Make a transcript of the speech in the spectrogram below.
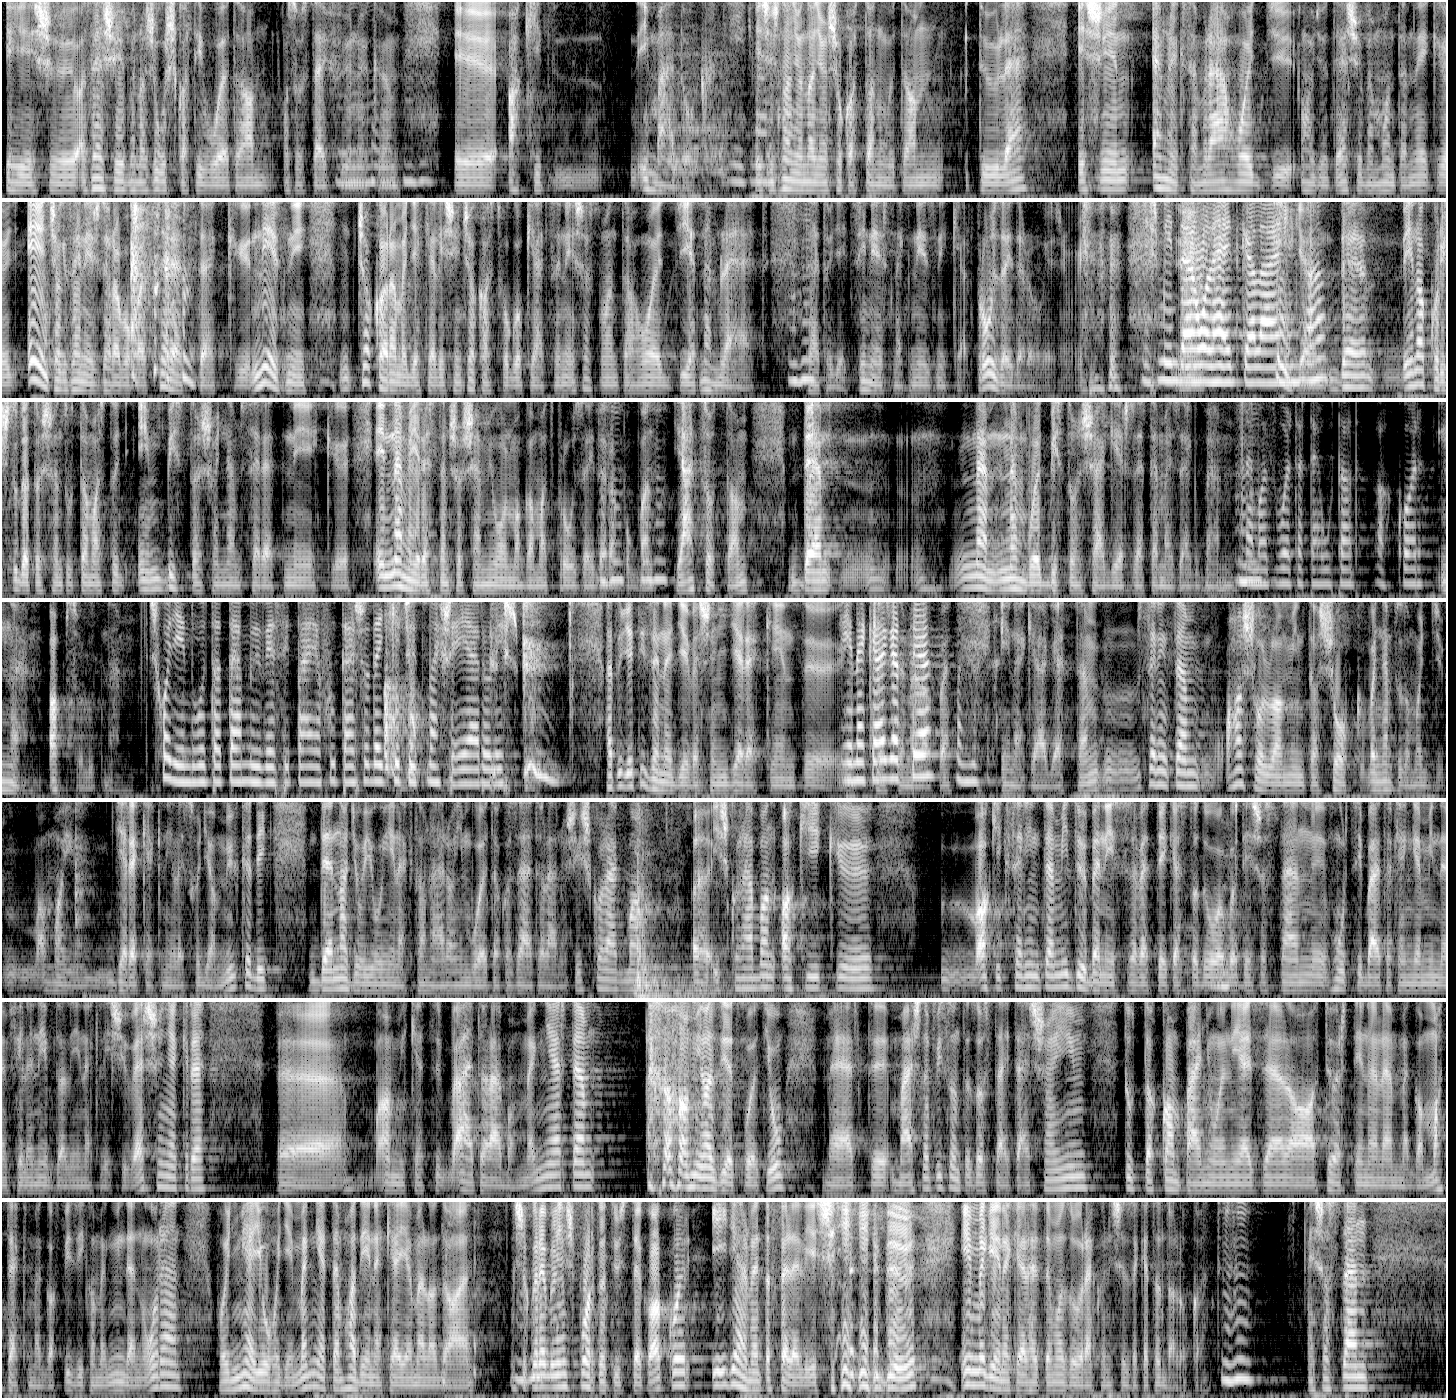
és az első évben a Zsúrs Kati volt az osztályfőnököm, uh-huh. akit imádok. És, és nagyon-nagyon sokat tanultam tőle, és én emlékszem rá, hogy, hogy ott elsőben mondtam neki, hogy én csak zenés darabokat szerettek nézni, csak arra megyek el, és én csak azt fogok játszani, és azt mondta, hogy ilyet nem lehet. Uh-huh. Tehát, hogy egy színésznek nézni kell prózai darab. És, és mindenhol helyt kell állni. Igen, de én akkor is tudatosan tudtam azt, hogy én biztos, hogy nem szeretnék. Én nem éreztem sosem jól magamat prózai mhm, darabokban. Uh-huh. Játszottam, de nem, nem volt biztonságérzetem ezekben. Nem az volt a te utad akkor? Nem, abszolút nem. És hogy indult a te művészi pályafutásod? Egy kicsit mesélj erről is. Hát ugye 11 évesen gyerekként Énekelgettél? Énekelgettem. Szerintem hasonlóan, mint a sok, vagy nem tudom, hogy a mai gyerekeknél ez hogyan működik, de nagyon jó énektanáraim voltak az általános iskolákban, iskolában, akik akik szerintem időben észrevették ezt a dolgot, és aztán hurcibáltak engem mindenféle népdaléneklésű versenyekre, amiket általában megnyertem, ami azért volt jó, mert másnap viszont az osztálytársaim tudtak kampányolni ezzel a történelem, meg a matek, meg a fizika, meg minden órán, hogy milyen jó, hogy én megnyertem, hadd énekeljem el a dalt. És akkor ebből én sportot üztek akkor, így elment a felelési idő, én megénekelhettem az órákon is ezeket a dalokat. Uh-huh. És aztán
